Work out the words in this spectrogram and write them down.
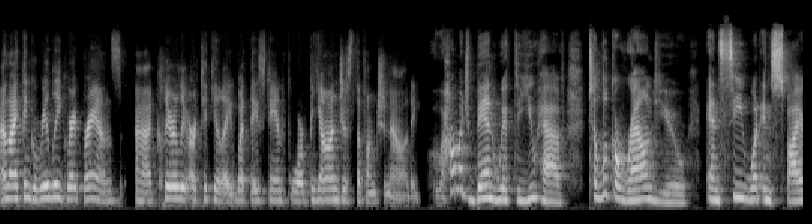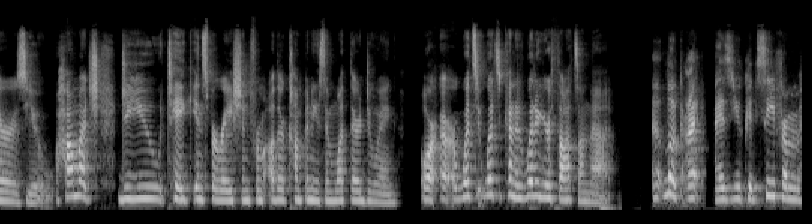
And I think really great brands uh, clearly articulate what they stand for beyond just the functionality. How much bandwidth do you have to look around you and see what inspires you? How much do you take inspiration from other companies and what they're doing? Or, or what's what's kind of what are your thoughts on that? Uh, look, I as you could see from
